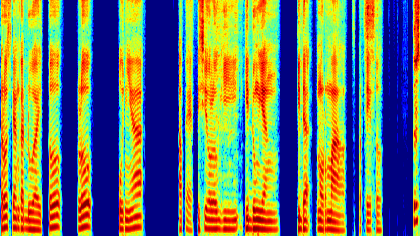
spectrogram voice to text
terus yang kedua itu lu punya apa ya fisiologi hidung yang tidak normal seperti itu terus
